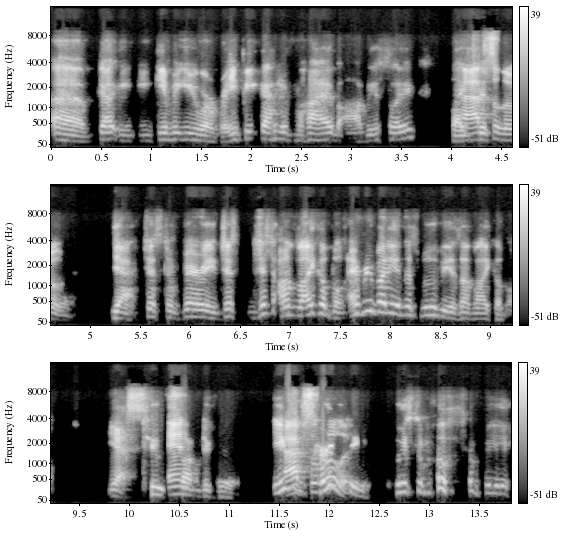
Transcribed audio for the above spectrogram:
uh, got, giving you a rapey kind of vibe. Obviously, like just absolutely. yeah, just a very just just unlikable. Everybody in this movie is unlikable Yes, to And- some degree. Even Absolutely. Kirsty, who's supposed to be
